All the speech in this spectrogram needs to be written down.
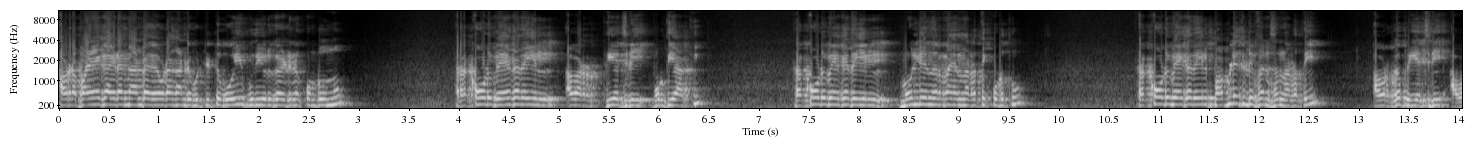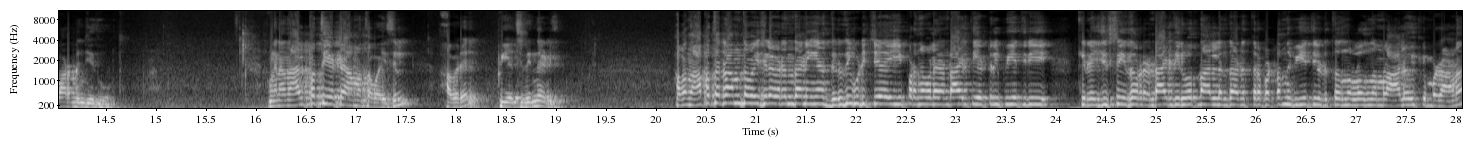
അവരുടെ പഴയ ഗൈഡം കണ്ട് എവിടെ കണ്ട് വിട്ടിട്ട് പോയി. പുതിയൊരു ഗൈഡിനെ കൊണ്ടുവന്നു. റെക്കോർഡ് വേഗതയിൽ അവർ പി എച്ച് ഡി പൂർത്തിയാക്കി. റെക്കോർഡ് വേഗതയിൽ മൂല്യനിർണയം നടത്തി കൊടുത്തു റെക്കോർഡ് വേഗതയിൽ പബ്ലിക് ഡിഫൻസ് നടത്തി. അവർക്ക് പി എച്ച് ഡി അവാർഡും ചെയ്തു കൊടുത്തു. അങ്ങനെ നാൽപ്പത്തി എട്ടാമത്തെ വയസ്സിൽ അവർ പി എച്ച് ഡി നേടി. അപ്പോൾ നാൽപ്പത്തെട്ടാമത്തെ വയസ്സിൽ അവരെന്താണ് ഇങ്ങനെ ധൃതി പിടിച്ച് ഈ പറഞ്ഞ പോലെ രണ്ടായിരത്തി എട്ടിൽ പി എച്ച് ഡിക്ക് രജിസ്റ്റർ ചെയ്തവർ രണ്ടായിരത്തി ഇരുപത്തിനാലിൽ എന്താണ് ഇത്ര പെട്ടെന്ന് പി എച്ച് ഡി എടുത്തതെന്നുള്ളത് നമ്മൾ ആലോചിക്കുമ്പോഴാണ്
